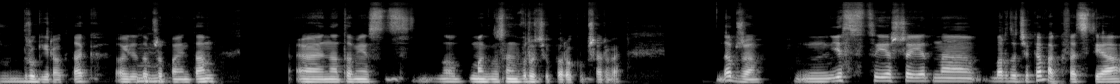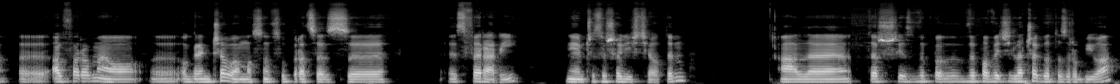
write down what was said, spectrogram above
drugi rok, tak? O ile dobrze mm. pamiętam. E, natomiast no, Magnussen wrócił po roku przerwy. Dobrze. Jest jeszcze jedna bardzo ciekawa kwestia. E, Alfa Romeo e, ograniczyła mocno współpracę z, z Ferrari. Nie wiem, czy słyszeliście o tym, ale też jest wypo wypowiedź, dlaczego to zrobiła.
